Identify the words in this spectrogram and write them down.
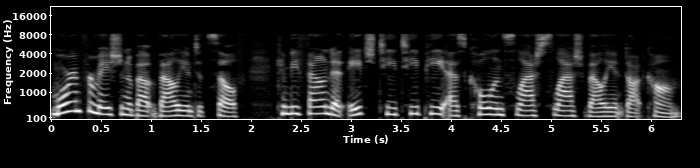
More information about Valeant itself can be found at https colon slash slash valiant.com.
